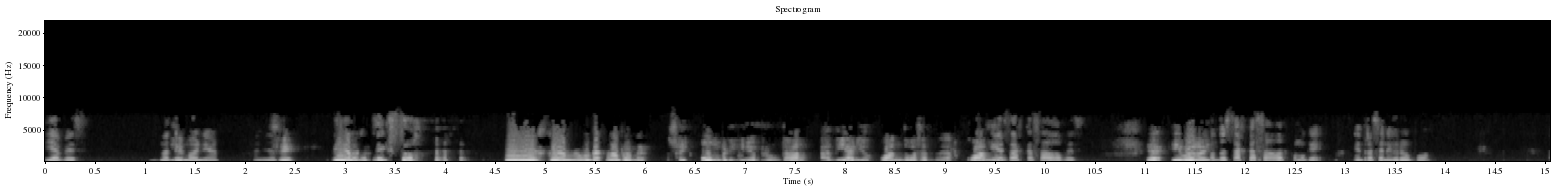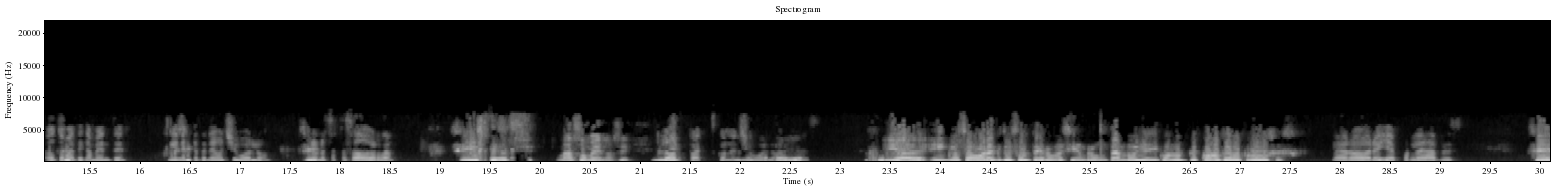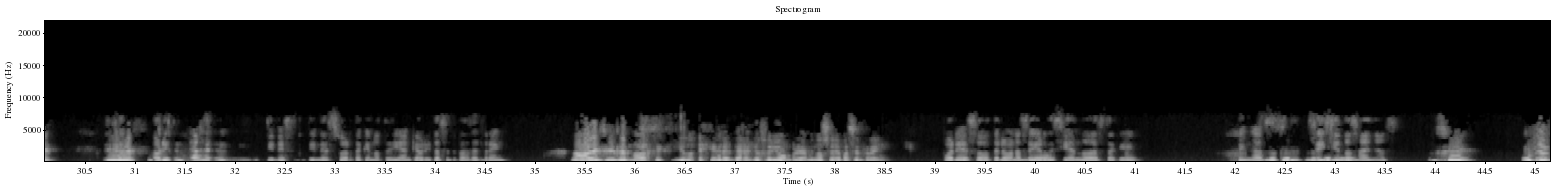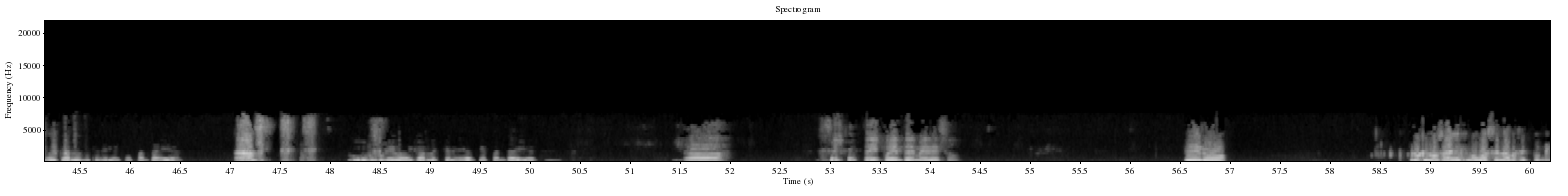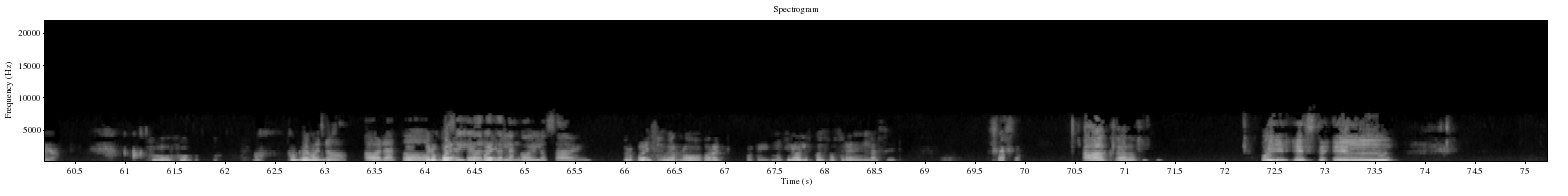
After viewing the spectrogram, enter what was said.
Ya ves. Matrimonio. mañas. sí, y, me- contexto. y, este, me preguntaban- no, pero me- soy hombre, y me preguntaban a diario, ¿cuándo vas a tener? ¿Cuándo? Y ya estás casado, ¿ves? Ya, y bueno, y- Cuando estás casado es como que entras en el grupo. Automáticamente. Tienes Sí. que tener un chivolo. Sí. No, no estás casado, verdad. Sí, eso es- más o menos, sí. Blood pact con el chivolo. Y, ah, incluso ahora que estoy soltero me siguen preguntando, oye, ¿y cuándo te, cuándo te reproduces? Claro, ahora ya es por la edad, pues. Sí. Y ves, Ahorita- tienes, tienes suerte que no te digan que ahorita se te pasa el tren. no, es, es- no, es que, yo no- es que la ventaja es que soy hombre, a mí no se me pasa el tren. Por eso, te lo van a seguir No. diciendo hasta que tengas Lo que- lo que 600 le- años. Sí. El Carlos es que le digan que es pantalla. ¿Ah? El riesgo de Carlos que le digan que es pantalla. Ah, sí, pues ahí pueden temer eso. Pero lo que no saben es que me voy a hacer la vasectomía. Porque no- Bueno, ahora Pero- todos pero los seguidores de Langoy lo saben. Pero pueden saberlo ahora, porque imagino les puedes pasar el enlace. Ah, claro. Oye, este, el...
